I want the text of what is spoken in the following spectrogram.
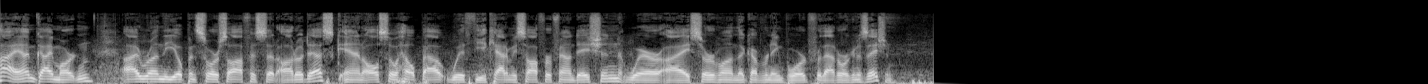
Hi, I'm Guy Martin. I run the open source office at Autodesk and also help out with the Academy Software Foundation, where I serve on the governing board for that organization.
